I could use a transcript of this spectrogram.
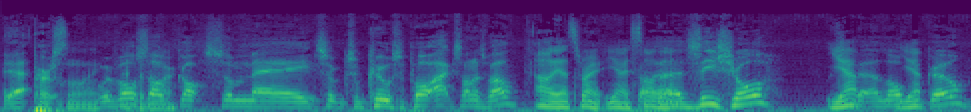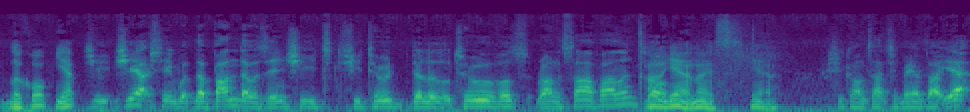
Yeah. personally. We've also got some, uh, some some cool support acts on as well. Oh, that's right. Yeah, I saw Uh, that. Z Shaw. yeah. a local yeah. girl? Local, yep. She she actually with the band I was in. She she toured the little tour of us around the South Island. So Oh, yeah, nice. Yeah. She contacted me. I was like, "Yeah,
